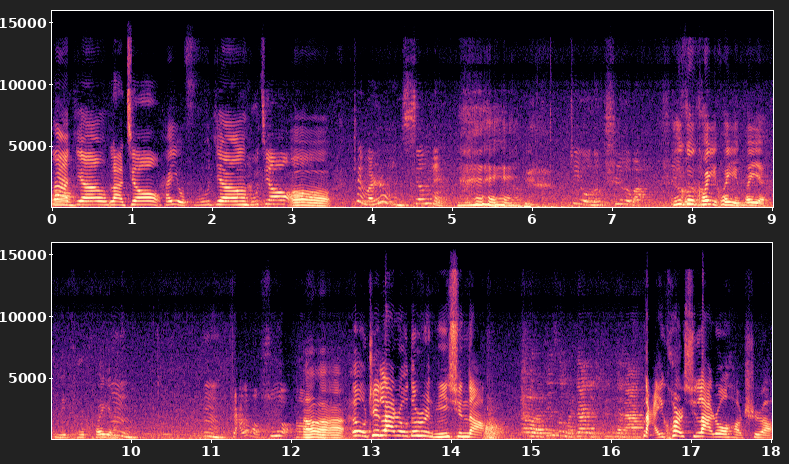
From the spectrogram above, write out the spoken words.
辣嗯椒，辣椒、还有胡椒。胡椒。哦，哦，这玩意儿很香哎，这个我能吃的吧？如果可以可以可以，你可可以了。嗯嗯，炸的好酥啊。啊啊啊！哎呦，这腊肉都是您熏的，呃，这是我家里熏的啦。哪一块熏腊肉好吃啊？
